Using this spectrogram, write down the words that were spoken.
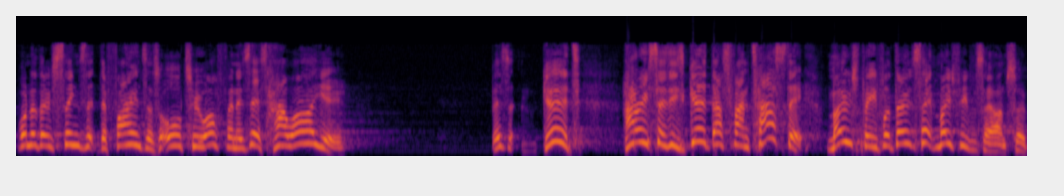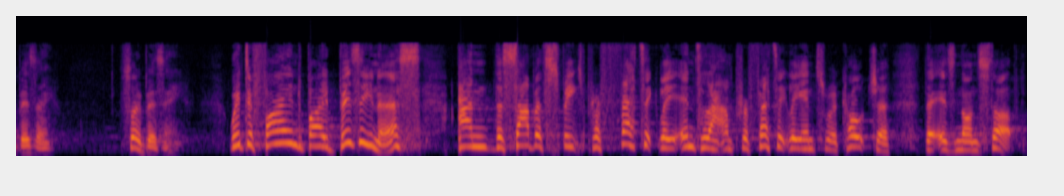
one of those things that defines us all too often is this How are you? Busy. Good. Harry says he's good. That's fantastic. Most people don't say, most people say, oh, I'm so busy. So busy. We're defined by busyness, and the Sabbath speaks prophetically into that and prophetically into a culture that is non-stop.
